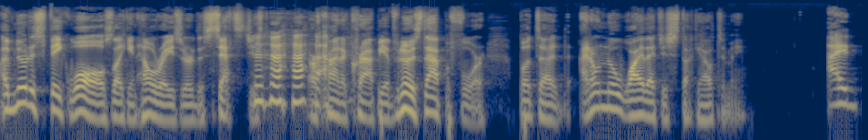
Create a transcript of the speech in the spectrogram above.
I've noticed fake walls, like in Hellraiser, the sets just are kind of crappy. I've noticed that before, but uh, I don't know why that just stuck out to me. I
